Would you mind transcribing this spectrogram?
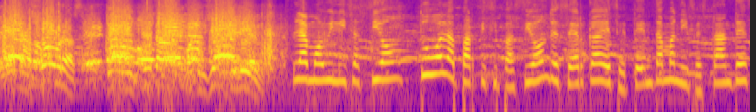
en las obras de la construcción civil. La movilización tuvo la participación de cerca de 70 manifestantes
